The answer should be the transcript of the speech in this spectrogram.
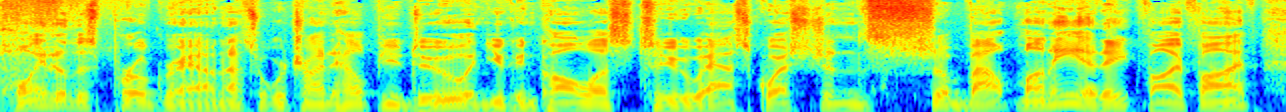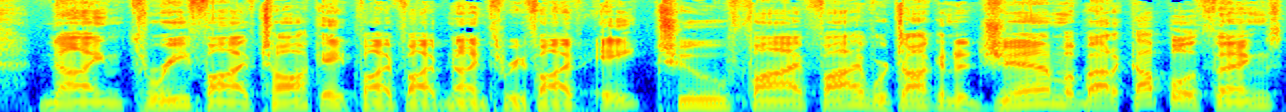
point of this program. That's what we're trying to help you do. And you can call us to ask questions about money at 855 935 Talk, 855 935 8255. We're talking to Jim about a couple of things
